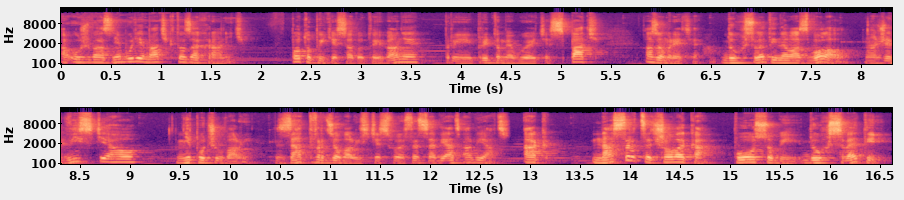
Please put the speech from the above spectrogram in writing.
a už vás nebude mať kto zachrániť. Potopíte sa do tej vane, pri, pritom ja budete spať a zomriete. Duch Svetý na vás volal, lenže vy ste ho nepočúvali. Zatvrdzovali ste svoje srdce viac a viac. Ak na srdce človeka pôsobí Duch Svetý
